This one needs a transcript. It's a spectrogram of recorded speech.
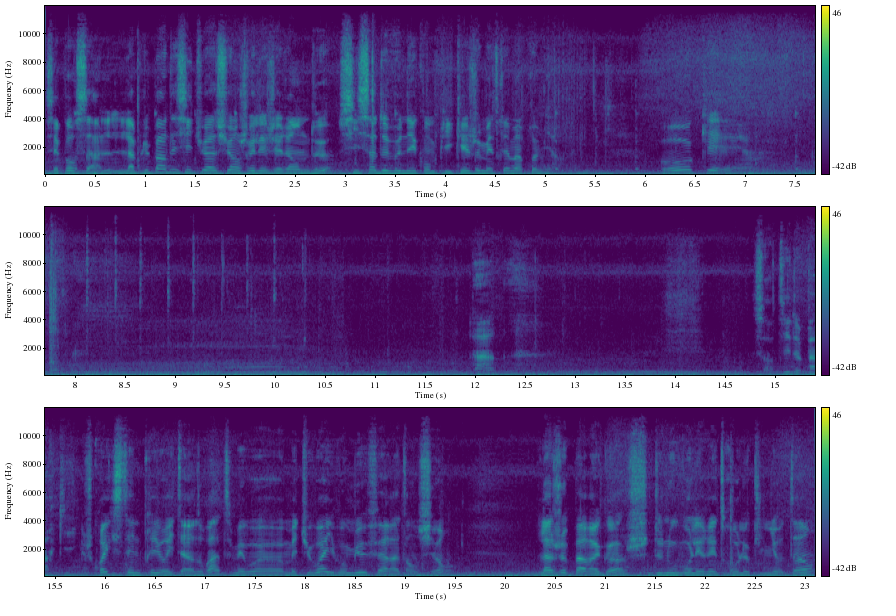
C'est pour ça, la plupart des situations, je vais les gérer en deux. Si ça devenait compliqué, je mettrai ma première. Ok. Ah. Sortie de parking. Je croyais que c'était une priorité à droite, mais, mais tu vois, il vaut mieux faire attention. Là, je pars à gauche. De nouveau, les rétros, le clignotant.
